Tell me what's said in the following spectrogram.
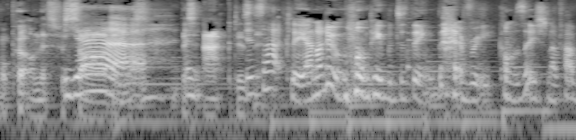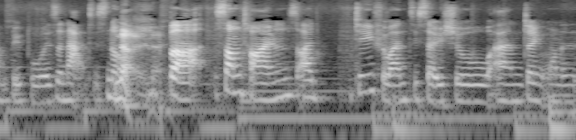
Or put on this facade. Yeah, and This, this and- act, isn't exactly? And I don't want people to think that every conversation I've had with people is an act. It's not. No, no. But sometimes I do feel antisocial and don't want to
